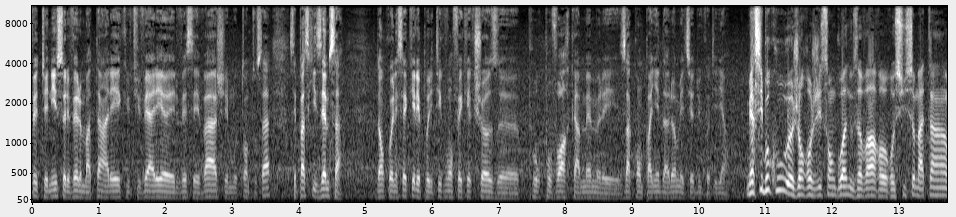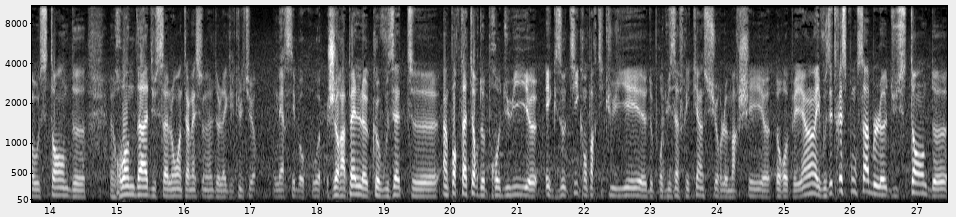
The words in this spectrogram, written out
fait tenir, se lever le matin, aller cultiver, aller élever ses vaches, ses moutons, tout ça, c'est parce qu'ils aiment ça. Donc on essaie que les politiques vont faire quelque chose euh, pour pouvoir quand même les accompagner dans leur métier du quotidien. Merci beaucoup euh, Jean-Roger Sangwa nous avoir euh, reçus ce matin au stand Rwanda du Salon international de l'agriculture. Merci beaucoup. Je rappelle que vous êtes importateur de produits exotiques, en particulier de produits africains sur le marché européen et vous êtes responsable du stand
